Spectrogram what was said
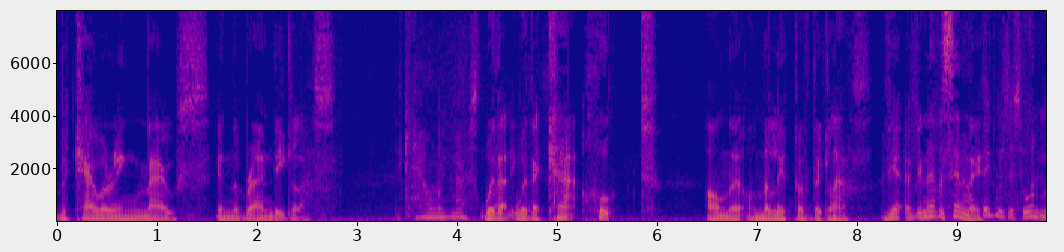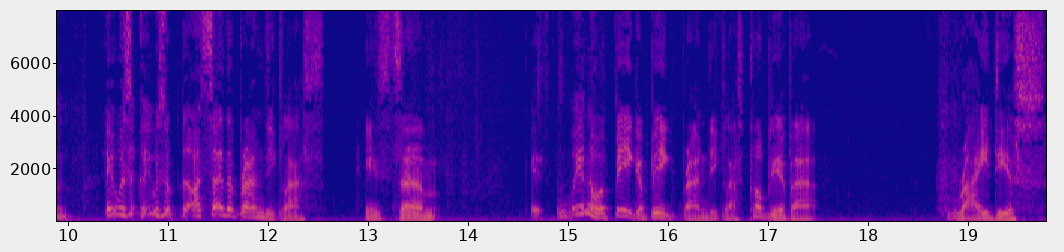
the cowering mouse in the brandy glass. the cowering mouse with a, with a cat hooked on the on the lip of the glass. Have you have you never seen How this? big was this ornament? It was a, it was a, I say the brandy glass is um, it, you know a big a big brandy glass, probably about radius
